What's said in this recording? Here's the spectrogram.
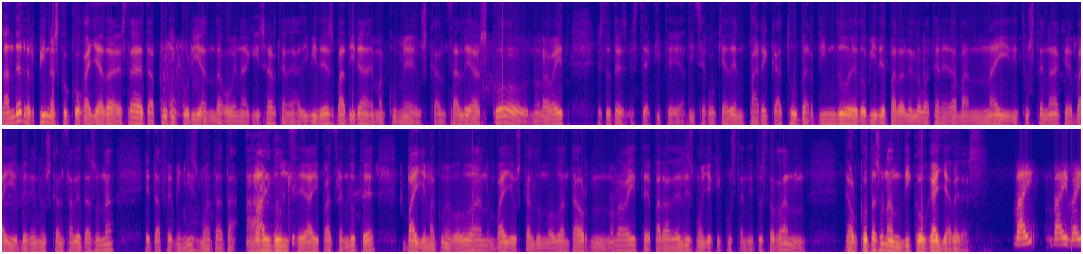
Lander erpin askoko gaia da, ez da, eta puri-purian dagoena gizartean, adibidez, badira emakume euskaltzale asko, nolabait, ez dute, ez teakite aditze gokia den, parekatu, berdindu edo bide paralelo batean eraman nahi dituztenak, eh, bai, beren euskaltzaletasuna, eta feminismoa eta, eta ahalduntzea ipatzen dute, bai emakume moduan, bai euskaldun moduan, eta hor, nolabait, eh, paralelismo ikusten dituzte, ordan, gaurkotasun handiko gaia, beraz. Bai, bai, bai.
